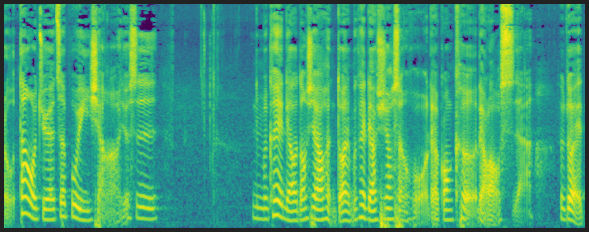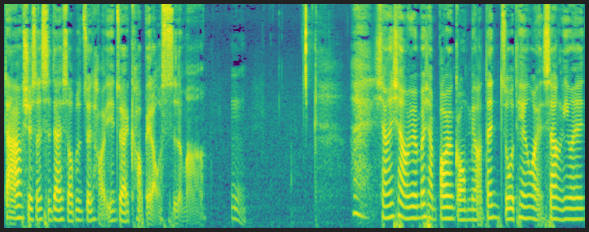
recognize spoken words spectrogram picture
入。但我觉得这不影响啊，就是你们可以聊的东西有很多，你们可以聊学校生活、聊功课、聊老师啊，对不对？大家学生时代的时候不是最讨厌、最爱靠背老师了吗？嗯，唉，想一想，我原本想抱怨公庙，但昨天晚上因为。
